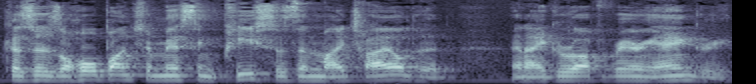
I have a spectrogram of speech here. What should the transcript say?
because there's a whole bunch of missing pieces in my childhood and I grew up very angry.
